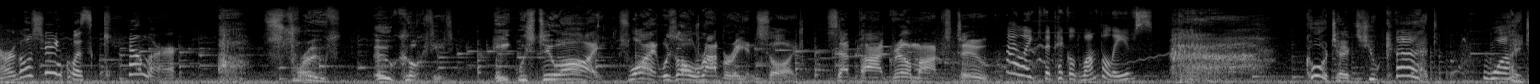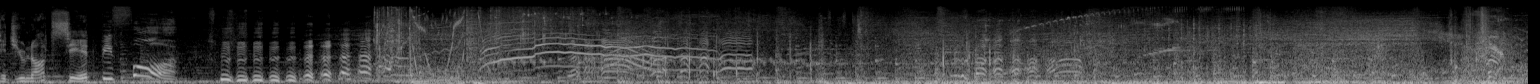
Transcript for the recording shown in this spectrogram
Nurgleshank was killer. Ah, Struth. Who cooked it? Heat was too high. That's why it was all rubbery inside. Subpar grill marks, too. I liked the pickled wumpa leaves. Cortex, you can't. Why did you not see it before? Give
